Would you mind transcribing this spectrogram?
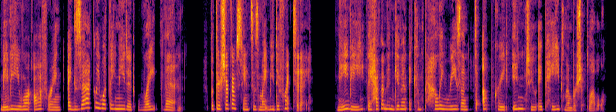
Maybe you weren't offering exactly what they needed right then, but their circumstances might be different today. Maybe they haven't been given a compelling reason to upgrade into a paid membership level.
